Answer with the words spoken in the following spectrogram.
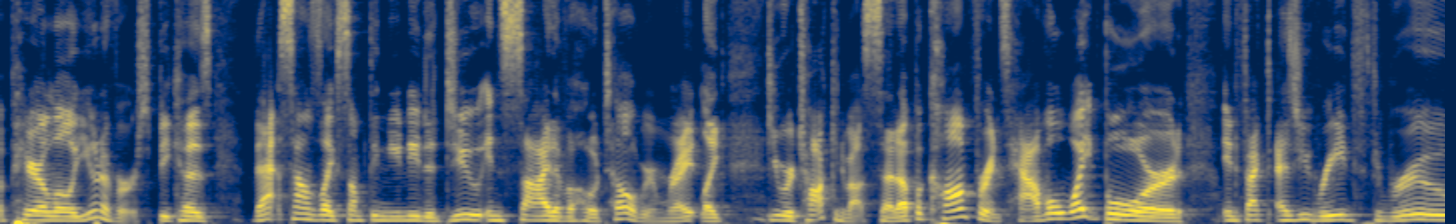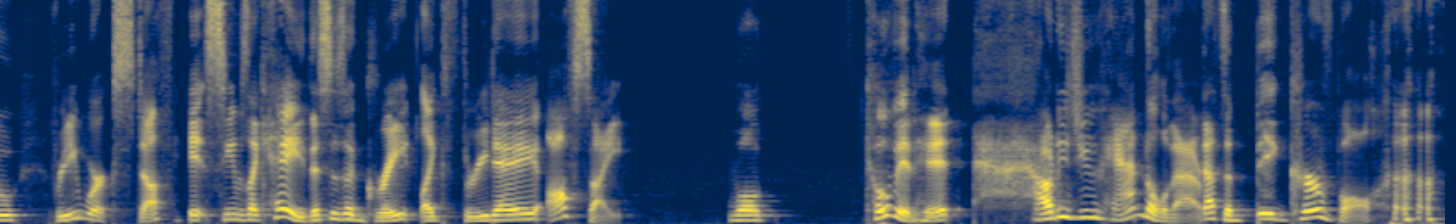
a parallel universe because that sounds like something you need to do inside of a hotel room, right? Like you were talking about, set up a conference, have a whiteboard. In fact, as you read through rework stuff, it seems like, hey, this is a great like three day offsite. Well, COVID hit. How did you handle that? That's a big curveball.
